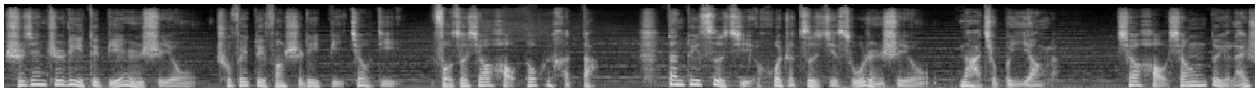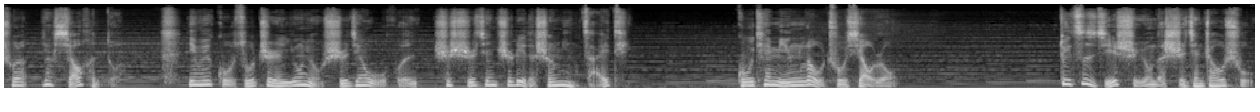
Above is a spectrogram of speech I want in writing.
时间之力对别人使用，除非对方实力比较低，否则消耗都会很大；但对自己或者自己族人使用，那就不一样了，消耗相对来说要小很多。因为古族之人拥有时间武魂，是时间之力的生命载体。古天明露出笑容。对自己使用的时间招数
